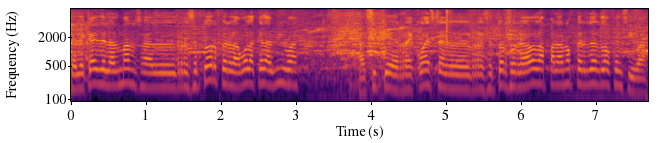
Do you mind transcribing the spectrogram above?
se le cae de las manos al receptor, pero la bola queda viva. Así que recuesta el receptor sobre la bola para no perder la ofensiva.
